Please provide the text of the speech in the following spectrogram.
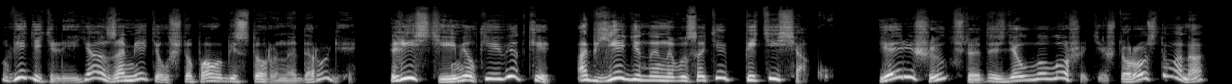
Видите ли, я заметил, что по обе стороны дороги листья и мелкие ветки объедены на высоте пяти сяку. Я и решил, что это сделала лошадь, и что ростом она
